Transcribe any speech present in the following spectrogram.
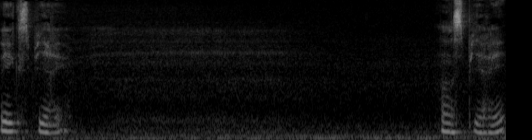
Expirez. Inspirez.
